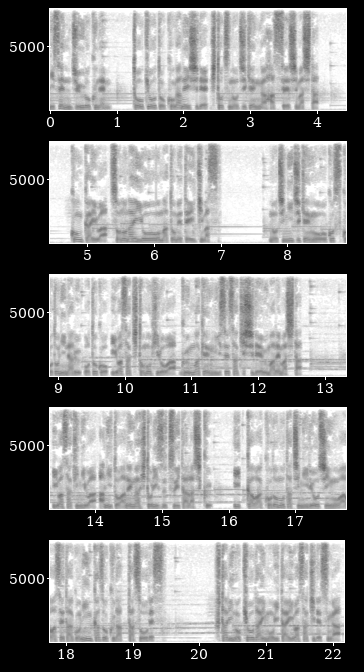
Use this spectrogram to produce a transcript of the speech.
2016年、東京都小金井市で一つの事件が発生しました。今回はその内容をまとめていきます。後に事件を起こすことになる男岩崎智弘は群馬県伊勢崎市で生まれました。岩崎には兄と姉が一人ずついたらしく、一家は子供たちに両親を合わせた5人家族だったそうです。二人の兄弟もいた岩崎ですが、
